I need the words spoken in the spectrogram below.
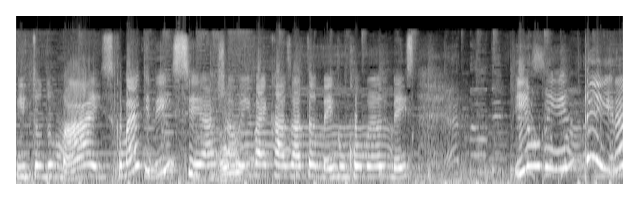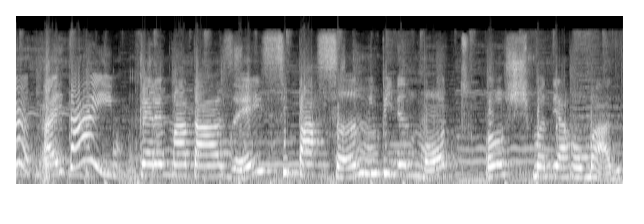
e tudo mais. Como é que diz? Se achar Ou- ruim, vai casar também com como eu mês. E o menino pira. Aí tá aí, querendo matar as ex, se passando, empinando moto. Oxe, mano de arrombado.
